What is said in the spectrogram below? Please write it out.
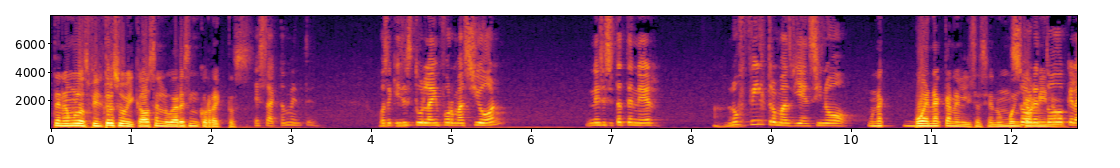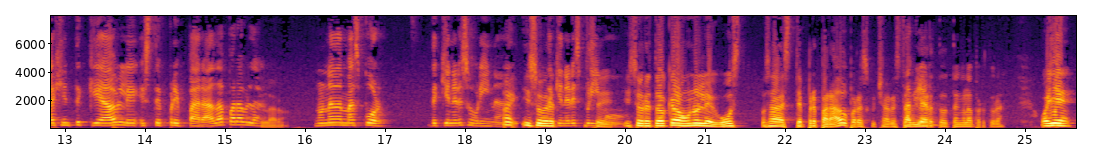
Tenemos los filtros ubicados en lugares incorrectos. Exactamente. O sea, que dices tú, la información necesita tener, no filtro más bien, sino Una buena canalización, un buen sobre camino. todo que la gente que hable esté preparada para hablar. Claro. No nada más por de quién eres sobrina, Ay, y sobre de quién eres primo. sí, Y sobre todo que a uno le guste, o sea, esté preparado para escuchar, está Ah, claro. abierto, tengo la apertura. Oye,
